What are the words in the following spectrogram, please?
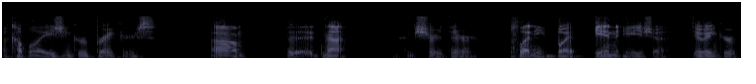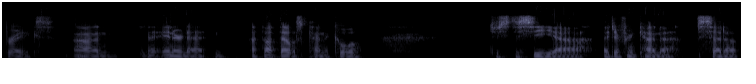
a couple of Asian group breakers. Um, uh, not, I'm sure there are plenty, but in Asia doing group breaks on the internet. I thought that was kind of cool, just to see uh, a different kind of setup.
